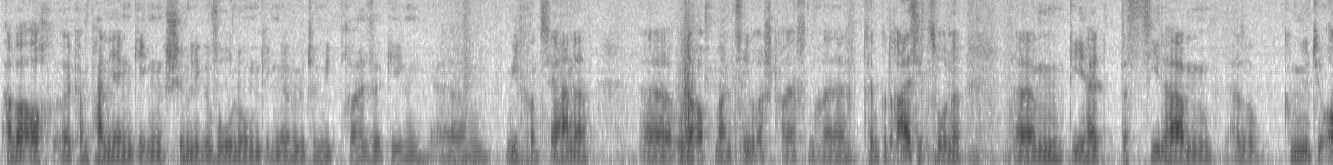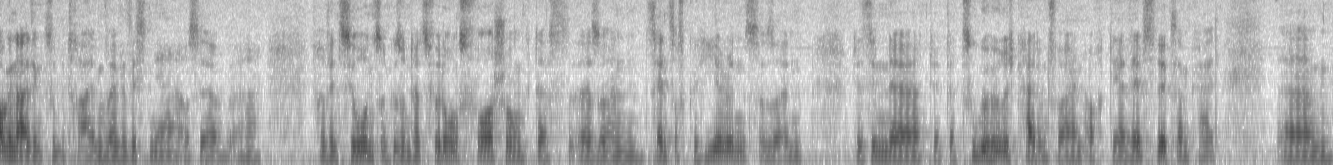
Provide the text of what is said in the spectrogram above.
aber auch äh, Kampagnen gegen schimmelige Wohnungen, gegen erhöhte Mietpreise, gegen ähm, Mietkonzerne äh, oder auch mal einen Zebrastreifen oder eine Tempo-30-Zone, ähm, die halt das Ziel haben, also Community Organizing zu betreiben, weil wir wissen ja aus der äh, Präventions- und Gesundheitsförderungsforschung, dass äh, so ein Sense of Coherence, also ein, der Sinn der, der, der, Zugehörigkeit und vor allem auch der Selbstwirksamkeit ähm,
